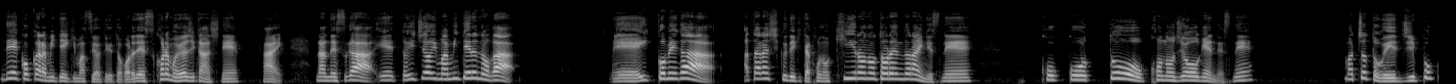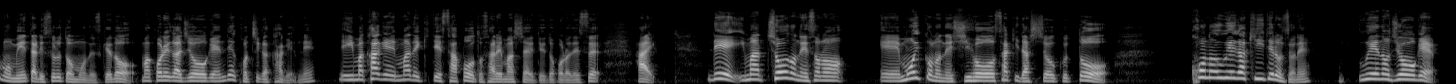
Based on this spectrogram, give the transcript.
で、ここから見ていきますよというところです。これも4時間しね。はい。なんですが、えー、っと、一応今見てるのが、えー、1個目が、新しくできたこの黄色のトレンドラインですね。こことこの上限ですね。まあ、ちょっとウェッジっぽくも見えたりすると思うんですけど、まあ、これが上限で、こっちが下限ね。で、今下限まで来てサポートされましたよというところです。はい。で、今ちょうどね、その、えー、もう一個のね、指標を先出しておくと、この上が効いてるんですよね。上の上限。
